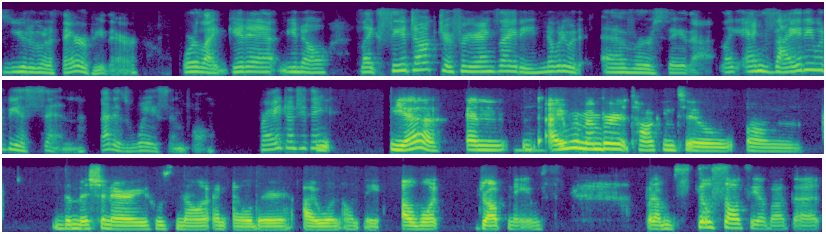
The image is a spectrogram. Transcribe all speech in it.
you to go to therapy there or like get at, you know, like see a doctor for your anxiety. Nobody would ever say that. Like, anxiety would be a sin. That is way simple, right? Don't you think? Yeah. And I remember talking to um the missionary who's now an elder. I won't on name I won't drop names. But I'm still salty about that,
